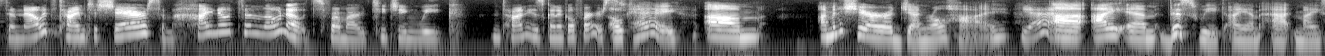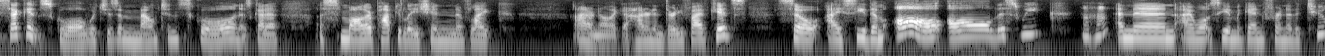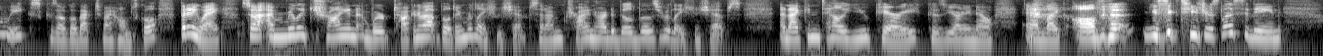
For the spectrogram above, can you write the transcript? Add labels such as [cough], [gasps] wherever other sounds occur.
So now it's time to share some high notes and low notes from our teaching week. And Tanya's going to go first. Okay. Um, I'm going to share a general high. Yeah. Uh, I am, this week, I am at my second school, which is a mountain school, and it's got a, a smaller population of like, I don't know, like 135 kids. So I see them all, all this week. Mhm. And then I won't see him again for another two weeks because I'll go back to my homeschool. But anyway, so I'm really trying, and we're talking about building relationships, and I'm trying hard to build those relationships. And I can tell you, Carrie, because you already know, and like [laughs] all the [laughs] music teachers listening,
